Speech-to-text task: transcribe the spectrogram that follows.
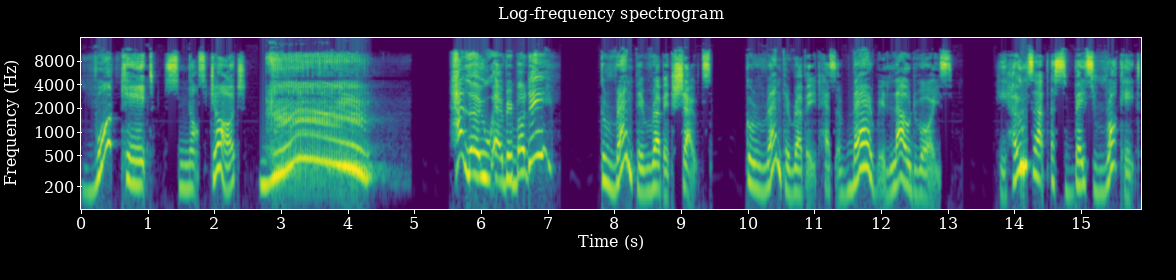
Rocket, snorts George. Hello, everybody! Grampy Rabbit shouts. Grampy Rabbit has a very loud voice. He holds up a space rocket.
